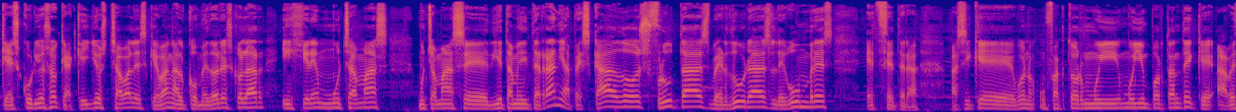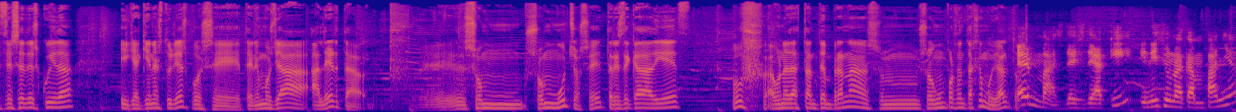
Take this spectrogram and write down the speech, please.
que es curioso que aquellos chavales que van al comedor escolar ingieren mucha más, mucha más eh, dieta mediterránea, pescados, frutas, verduras, legumbres, etcétera. Así que, bueno, un factor muy, muy importante que a veces se descuida que aquí en Asturias pues eh, tenemos ya alerta. Eh, son, son muchos, ¿eh? Tres de cada diez. Uf, a una edad tan temprana son, son un porcentaje muy alto. Es más, desde aquí inicio una campaña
